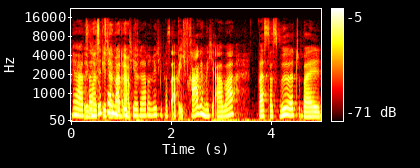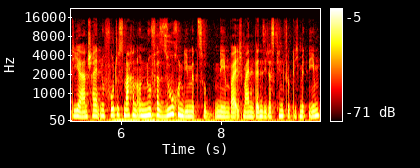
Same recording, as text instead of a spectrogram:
Ja, irgendwas seit geht da gerade geht ab. hier gerade richtig was ab. Ich frage mich aber, was das wird, weil die ja anscheinend nur Fotos machen und nur versuchen, die mitzunehmen. Weil ich meine, wenn sie das Kind wirklich mitnehmen,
